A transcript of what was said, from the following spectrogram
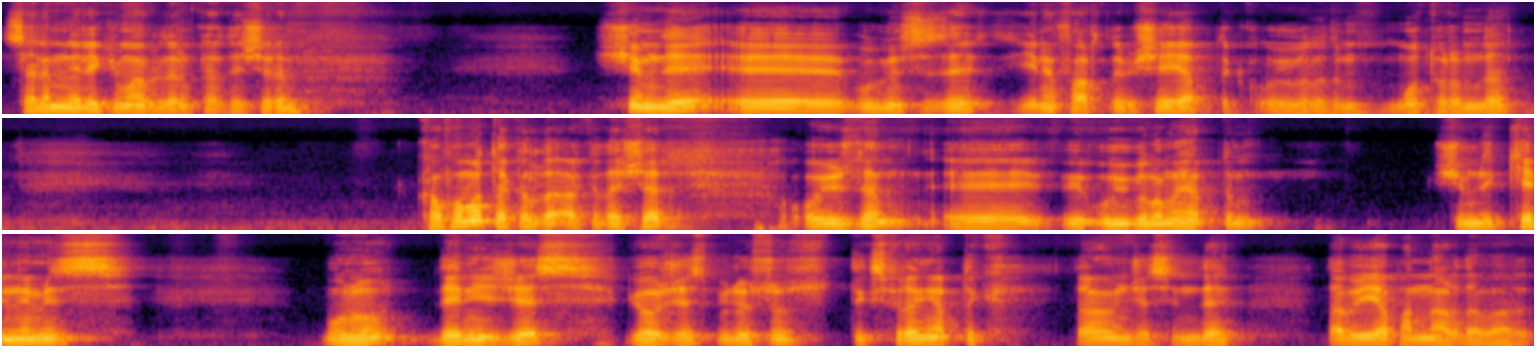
Selamünaleyküm abilerim, kardeşlerim. Şimdi e, bugün size yine farklı bir şey yaptık, uyguladım motorumda. Kafama takıldı arkadaşlar. O yüzden e, bir uygulama yaptım. Şimdi kendimiz bunu deneyeceğiz, göreceğiz. Biliyorsunuz Dix fren yaptık daha öncesinde. Tabii yapanlar da var,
